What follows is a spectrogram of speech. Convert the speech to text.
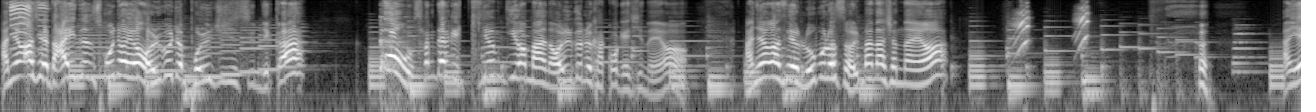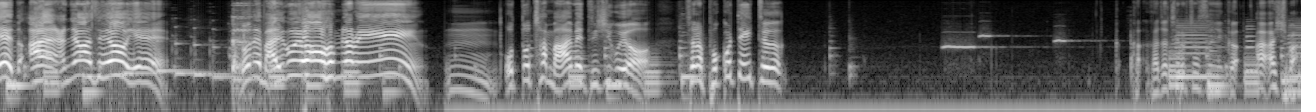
안녕하세요 나이든 소녀요. 얼굴 좀 보여주시겠습니까? 오 상당히 귀염귀염한 얼굴을 갖고 계시네요. 안녕하세요 로블록스 얼마나 하셨나요? 아예 아, 안녕하세요. 예. 너네 말고요 흠녀링 음 옷도 참 마음에 드시고요. 저랑 벚꽃 데이트 가, 가자 체력 찼으니까. 아, 아 씨발.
